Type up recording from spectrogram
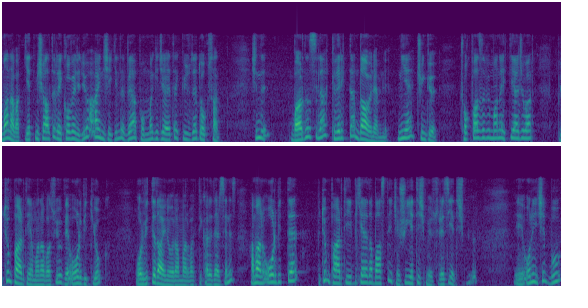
mana bak 76 recovery diyor. Aynı şekilde weapon magic attack %90. Şimdi Bard'ın silah klerikten daha önemli. Niye? Çünkü çok fazla bir mana ihtiyacı var. Bütün partiye mana basıyor ve orbit yok. Orbit'te de aynı oran var bak dikkat ederseniz. Ama hani orbitte bütün partiyi bir kere de bastığı için şu yetişmiyor, süresi yetişmiyor. Ee, onun için bu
